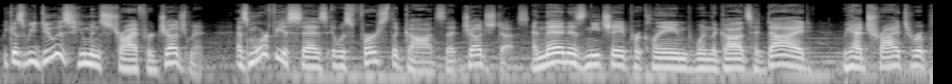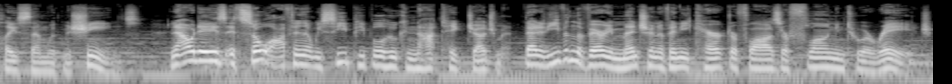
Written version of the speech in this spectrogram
because we do as humans strive for judgment, as Morpheus says, it was first the gods that judged us, and then, as Nietzsche proclaimed, when the gods had died, we had tried to replace them with machines. Nowadays, it's so often that we see people who cannot take judgment, that at even the very mention of any character flaws are flung into a rage.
